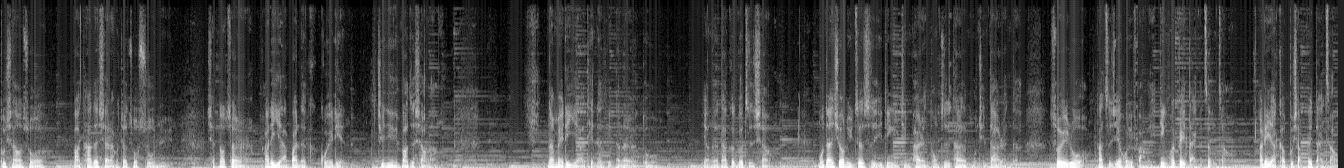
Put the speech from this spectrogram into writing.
不消说把他的小狼叫做淑女。想到这儿，阿丽亚扮了个鬼脸，紧紧地抱着小狼。那美丽亚舔了舔他的耳朵。养得他咯咯直笑。牡丹修女这时一定已经派人通知他的母亲大人了，所以若他直接回房，一定会被逮个正着。阿丽亚可不想被逮着，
